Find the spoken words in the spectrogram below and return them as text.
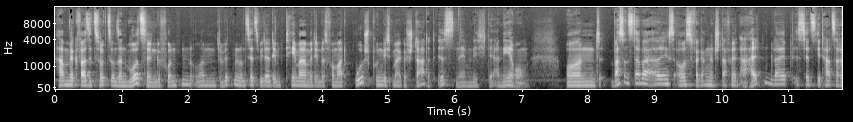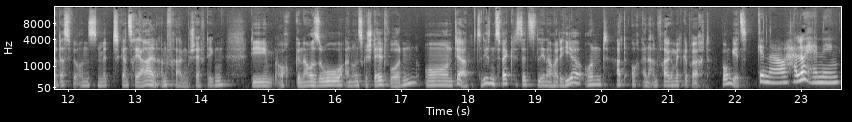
haben wir quasi zurück zu unseren Wurzeln gefunden und widmen uns jetzt wieder dem Thema, mit dem das Format ursprünglich mal gestartet ist, nämlich der Ernährung. Und was uns dabei allerdings aus vergangenen Staffeln erhalten bleibt, ist jetzt die Tatsache, dass wir uns mit ganz realen Anfragen beschäftigen, die auch genau so an uns gestellt wurden. Und ja, zu diesem Zweck sitzt Lena heute hier und hat auch eine Anfrage mitgebracht. Worum geht's? Genau. Hallo Henning.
